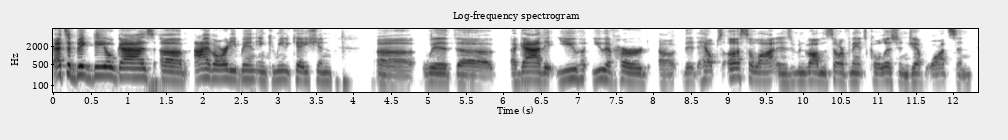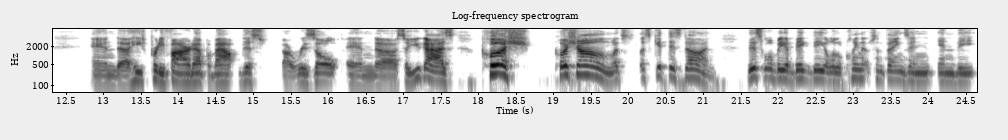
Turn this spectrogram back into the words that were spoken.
that's a big deal, guys. Um, I have already been in communication uh, with uh, a guy that you you have heard uh, that helps us a lot and has been involved in the Seller Finance Coalition, Jeff Watson, and uh, he's pretty fired up about this uh, result. And uh, so you guys push push on. Let's let's get this done. This will be a big deal. It'll clean up some things in in the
